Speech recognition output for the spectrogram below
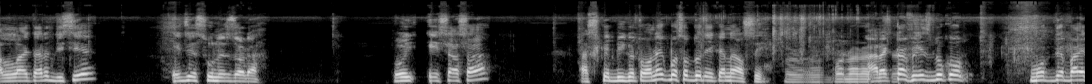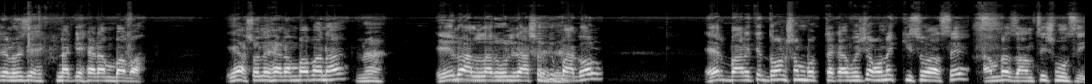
আল্লাহ তারে দিছে এই যে চুলের জোড়া। ওই এই চাচা আজকে বিগত অনেক বছর ধরে এখানে আছে। আর একটা ফেসবুকের মধ্যে ভাইরাল হয়েছে নাকি হেরাম বাবা। এ আসলে হেরাম বাবা না? না। এ হলো আল্লাহর হলির আসলে পাগল? এর বাড়িতে ধন সম্পদ টাকা পয়সা অনেক কিছু আছে আমরা জানছি শুনছি।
